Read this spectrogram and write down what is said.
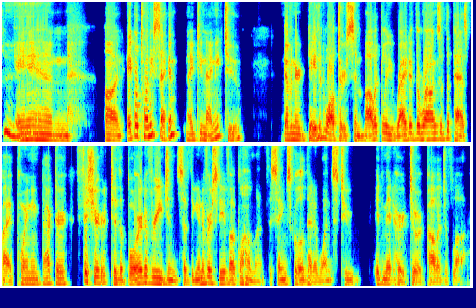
Hmm. And on April 22nd, 1992, Governor David Walters symbolically righted the wrongs of the past by appointing Dr. Fisher to the Board of Regents of the University of Oklahoma, the same school that had once to admit her to her College of Law.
